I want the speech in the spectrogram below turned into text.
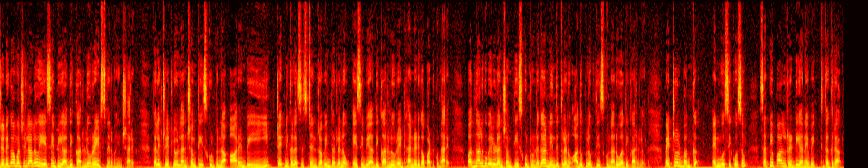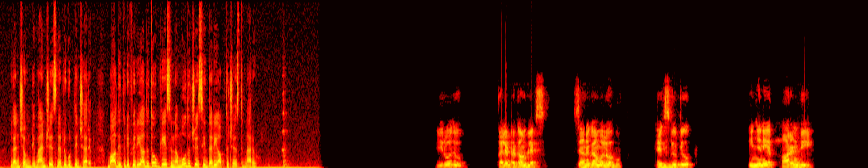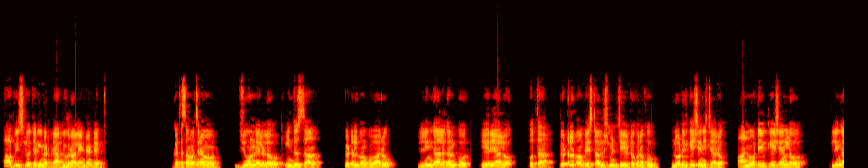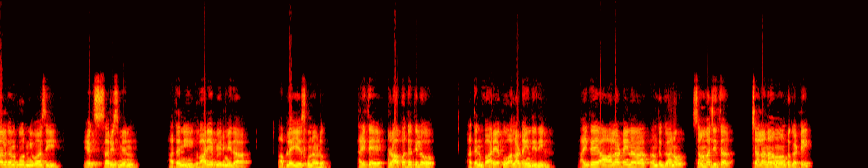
జనగామ జిల్లాలో ఏసీబీ అధికారులు రైడ్స్ నిర్వహించారు. కలెక్టరేట్లో లంచం తీసుకుంటున్న R N B E technical assistant రవీందర్లను ACB అధికారులు రెడ్ హ్యాండెడ్గా పట్టుకున్నారు. పద్నాలుగు వేలు లంచం తీసుకుంటుండగా నిందితులను అదుపులోకి తీసుకున్నారు అధికారులు. పెట్రోల్ బంక్ ఎన్ఓసీ కోసం సత్యపాల్ రెడ్డి అనే వ్యక్తి దగ్గర లంచం డిమాండ్ చేసినట్లు గుర్తించారు. బాధితుడి ఫిర్యాదుతో కేసు నమోదు చేసి దర్యాప్తు చేస్తున్నారు. ఈరోజు collector complex జనగామలో executive engineer R and B ఆఫీస్లో జరిగిన ట్రాప్ వివరాలు ఏంటంటే గత సంవత్సరం జూన్ నెలలో హిందుస్థాన్ పెట్రోల్ పంప్ వారు లింగాల గన్పూర్ ఏరియాలో కొత్త పెట్రోల్ పంప్ ఎస్టాబ్లిష్మెంట్ చేయుట కొరకు నోటిఫికేషన్ ఇచ్చారు. ఆ నోటిఫికేషన్లో లింగాల గన్పూర్ నివాసి ఎక్స్ సర్వీస్ మెన్ అతని భార్య పేరు మీద అప్లై చేసుకున్నాడు. అయితే డ్రా పద్ధతిలో అతని భార్యకు అలాట్ అయింది ఇది. అయితే ఆ అలర్ట్ అయిన అందుకు సంబంధిత చలన అమౌంట్ కట్టి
